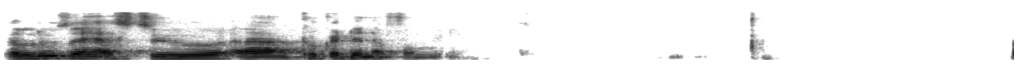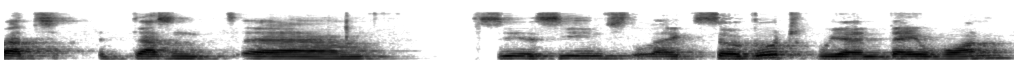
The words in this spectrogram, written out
the loser has to uh, cook a dinner for me. But it doesn't um, it seems like so good. We are in day one,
